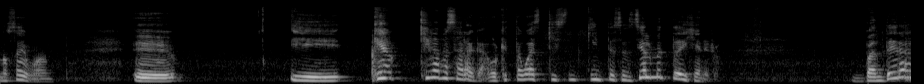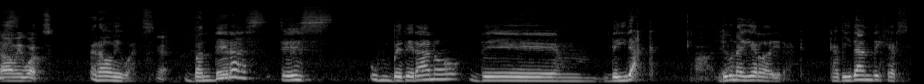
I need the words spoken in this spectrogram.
No sé, weón. Eh, y ¿qué, ¿qué va a pasar acá? Porque esta weá es quintesencialmente de género. Banderas. Naomi Watts. Naomi Watts. Ya. Banderas es un veterano de, de Irak, Ah, de una guerra de Irak. Capitán de ejército.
